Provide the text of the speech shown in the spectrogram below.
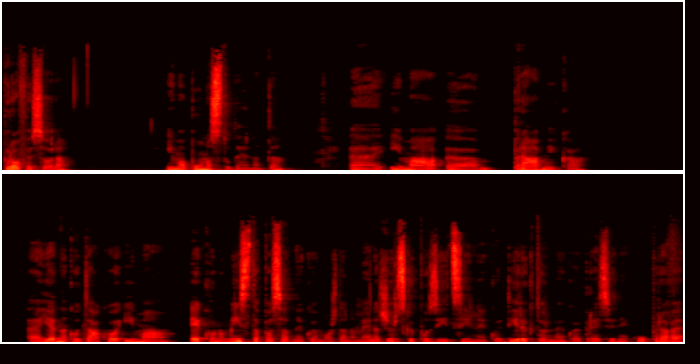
profesora, ima puno studenata, e, ima em, pravnika, e, jednako tako ima ekonomista, pa sad neko je možda na menadžerskoj poziciji, neko je direktor, neko je predsjednik uprave.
